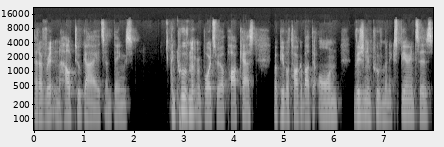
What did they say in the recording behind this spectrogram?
that I've written, how-to guides and things, improvement reports. We have a podcast where people talk about their own vision improvement experiences.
